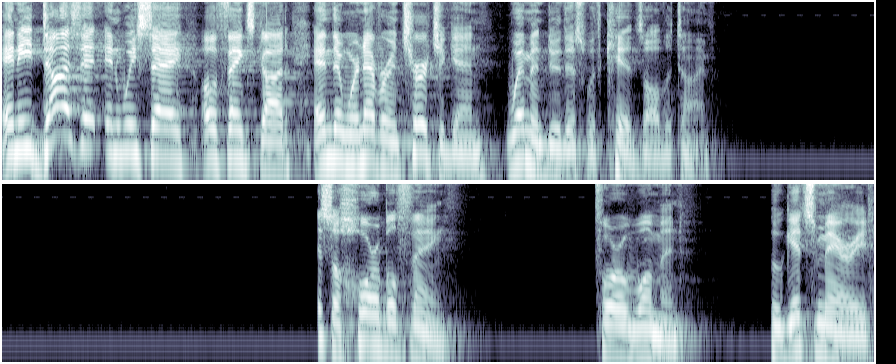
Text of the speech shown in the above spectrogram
And He does it, and we say, oh, thanks God, and then we're never in church again. Women do this with kids all the time. It's a horrible thing for a woman who gets married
